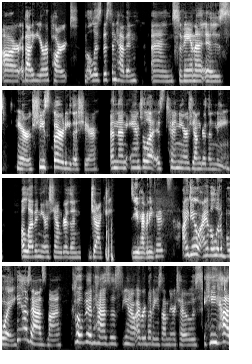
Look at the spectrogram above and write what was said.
are about a year apart. Elizabeth's in heaven, and Savannah is here. She's 30 this year. And then Angela is 10 years younger than me, 11 years younger than Jackie. Do you have any kids? I do. I have a little boy. He has asthma. COVID has us, you know, everybody's on their toes. He had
